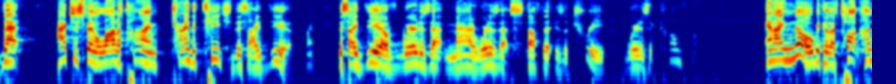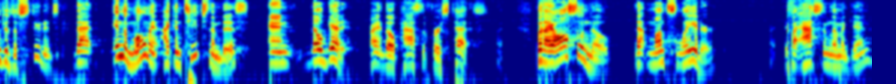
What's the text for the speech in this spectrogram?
That I actually spent a lot of time trying to teach this idea, right? This idea of where does that matter? Where does that stuff that is a tree, where does it come from? And I know because I've taught hundreds of students that in the moment I can teach them this and they'll get it, right? They'll pass the first test. But I also know that months later, if I ask them them again,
